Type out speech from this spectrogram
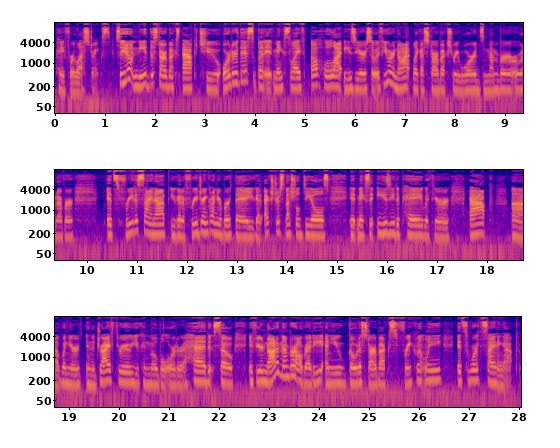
pay for less drinks. So you don't need the Starbucks app to order this, but it makes life a whole lot easier. So if you are not like a Starbucks rewards member or whatever, it's free to sign up. You get a free drink on your birthday. You get extra special deals. It makes it easy to pay with your app. Uh, when you're in the drive through you can mobile order ahead. So if you're not a member already and you go to Starbucks frequently, it's worth signing up.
